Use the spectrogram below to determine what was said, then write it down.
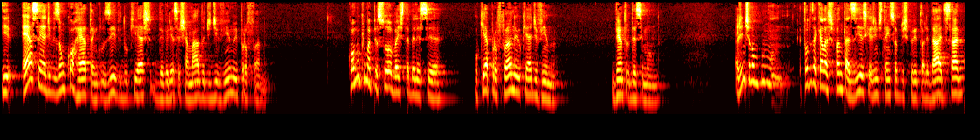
E essa é a divisão correta, inclusive, do que é, deveria ser chamado de divino e profano. Como que uma pessoa vai estabelecer o que é profano e o que é divino dentro desse mundo? A gente não, todas aquelas fantasias que a gente tem sobre espiritualidade, sabe?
